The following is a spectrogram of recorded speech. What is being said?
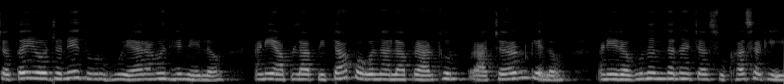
शतयोजने दूर भुयारामध्ये नेलं आणि आपला पिता पवनाला प्रार्थून प्राचरण केलं आणि रघुनंदनाच्या सुखासाठी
